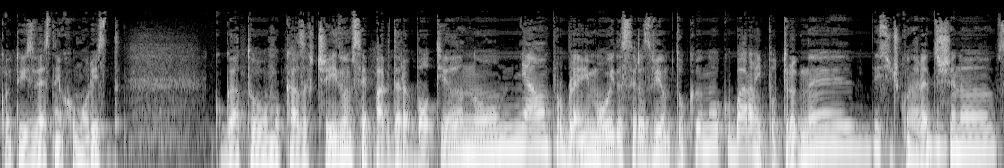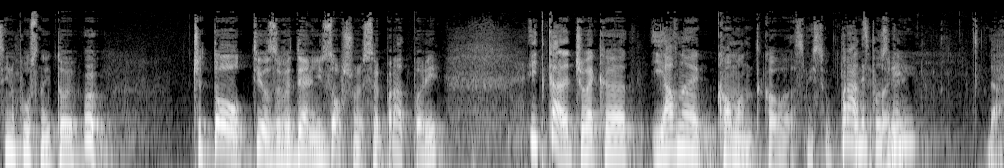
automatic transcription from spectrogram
който е известен хуморист, когато му казах, че идвам все пак да работя, но нямам проблеми, мога и да се развивам тук, но ако бара ми потръгне и всичко наред, ще на, си напусна. И той, «Е, че то от тия заведения изобщо не се правят пари. И така, де, човека явно е common такова смисъл. Правят Не се пусна пари. Да.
